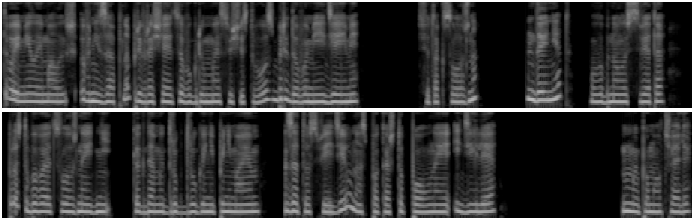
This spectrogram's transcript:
Твой милый малыш внезапно превращается в угрюмое существо с бредовыми идеями. Все так сложно? Да и нет, улыбнулась Света. Просто бывают сложные дни, когда мы друг друга не понимаем. Зато с Федей у нас пока что полная идиллия. Мы помолчали.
